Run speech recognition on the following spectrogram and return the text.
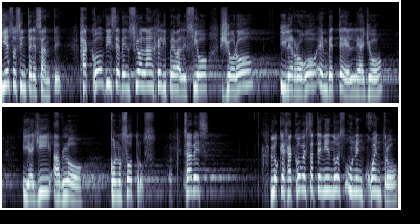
Y eso es interesante. Jacob dice, venció al ángel y prevaleció, lloró y le rogó en Betel, le halló y allí habló con nosotros. ¿Sabes? Lo que Jacob está teniendo es un encuentro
